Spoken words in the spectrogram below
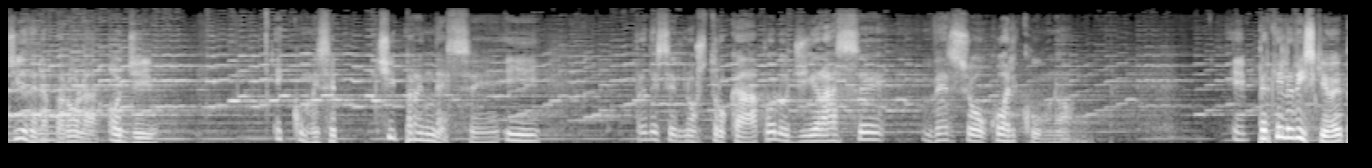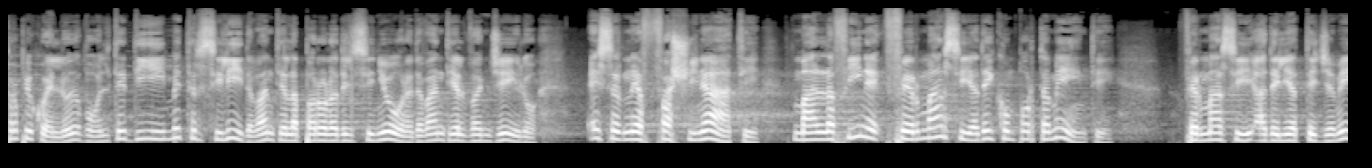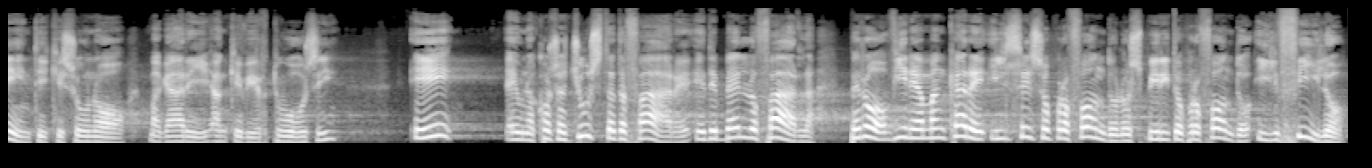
teologia della parola oggi è come se ci prendesse e prendesse il nostro capo, lo girasse verso qualcuno. E perché il rischio è proprio quello a volte di mettersi lì davanti alla parola del Signore, davanti al Vangelo, esserne affascinati, ma alla fine fermarsi a dei comportamenti, fermarsi a degli atteggiamenti che sono magari anche virtuosi e è una cosa giusta da fare ed è bello farla, però viene a mancare il senso profondo, lo spirito profondo, il filo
